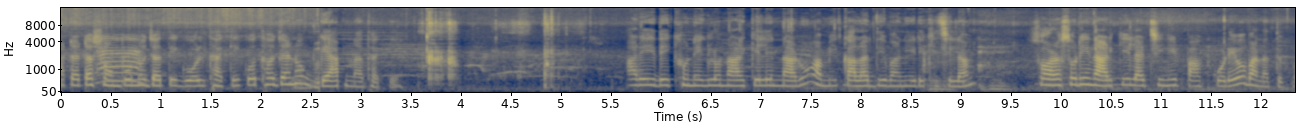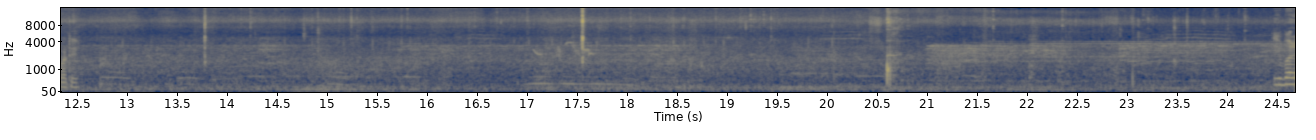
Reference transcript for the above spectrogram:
আটাটা সম্পূর্ণ যাতে গোল থাকে, কোথাও যেন গ্যাপ না থাকে। আর এই দেখুন, এগুলো নারকেলের নাড়ু আমি কালার দিয়ে বানিয়ে রেখেছিলাম। সরাসরি নারকেল আর চিনির পাক করেও বানাতে পারে। এবার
